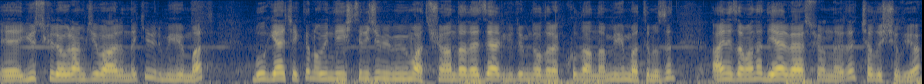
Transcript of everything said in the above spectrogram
100 kilogram civarındaki bir mühimmat. Bu gerçekten oyun değiştirici bir mühimmat. Şu anda lazer güdümlü olarak kullanılan mühimmatımızın aynı zamanda diğer versiyonları da çalışılıyor.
